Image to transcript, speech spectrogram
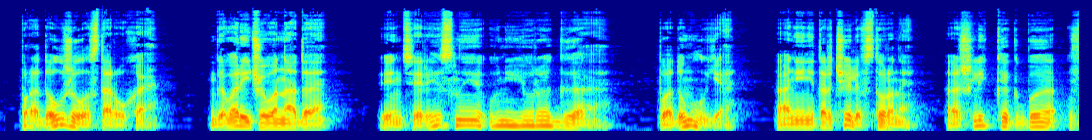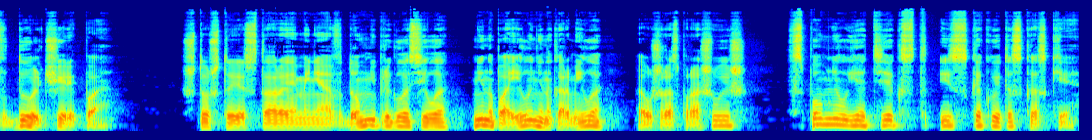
— продолжила старуха. «Говори, чего надо». «Интересные у нее рога», — подумал я. Они не торчали в стороны, а шли как бы вдоль черепа. Что ж ты, старая, меня в дом не пригласила, не напоила, не накормила, а уж расспрашиваешь? Вспомнил я текст из какой-то сказки.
